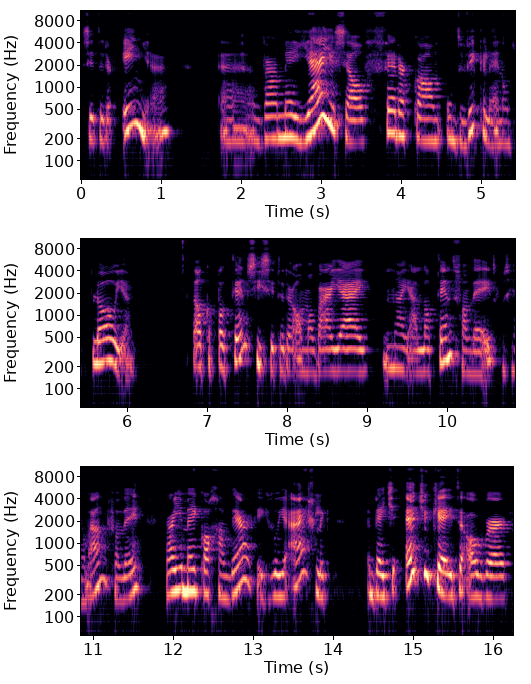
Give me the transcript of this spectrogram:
zitten er in je, uh, waarmee jij jezelf verder kan ontwikkelen en ontplooien welke potenties zitten er allemaal waar jij, nou ja, latent van weet, of misschien helemaal niet van weet, waar je mee kan gaan werken. Ik wil je eigenlijk een beetje educaten over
